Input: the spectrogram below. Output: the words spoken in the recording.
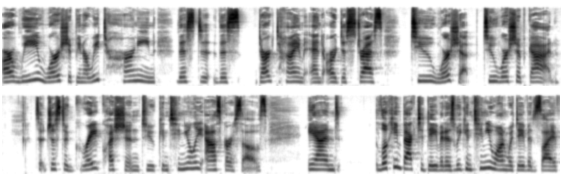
Are we worshiping? Are we turning this this dark time and our distress to worship, to worship God? It's just a great question to continually ask ourselves. And looking back to David, as we continue on with David's life,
